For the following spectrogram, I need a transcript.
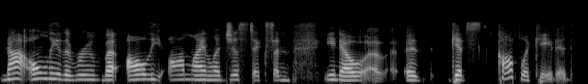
not only the room, but all the online logistics and, you know, uh, it gets complicated.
